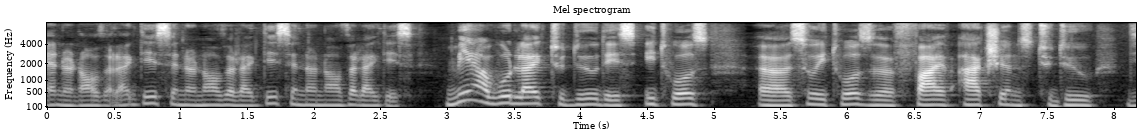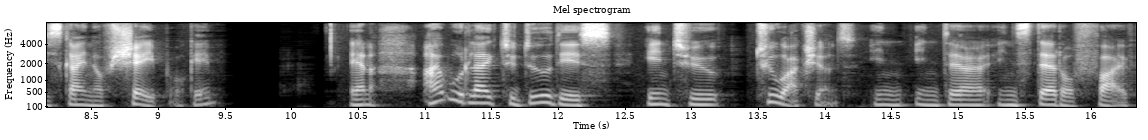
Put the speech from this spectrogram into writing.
and another like this and another like this and another like this. Me, I would like to do this. It was, uh, so it was uh, five actions to do this kind of shape, okay? And I would like to do this into two actions in, in instead of five.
